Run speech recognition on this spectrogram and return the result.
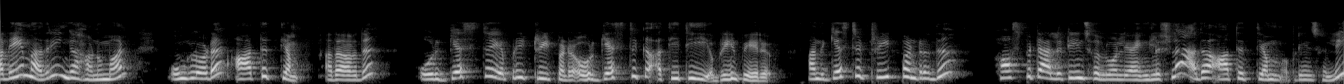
அதே மாதிரி இங்க ஹனுமான் உங்களோட ஆதித்யம் அதாவது ஒரு கெஸ்ட்டை எப்படி ட்ரீட் பண்ற ஒரு கெஸ்ட்டுக்கு அதிதி அப்படின்னு பேரு. அந்த கெஸ்ட்டை ட்ரீட் பண்றது ஹாஸ்பிட்டாலிட்டின்னு சொல்லுவோம் இல்லையா இங்கிலீஷ்ல? அது ஆதித்யம் அப்படின்னு சொல்லி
